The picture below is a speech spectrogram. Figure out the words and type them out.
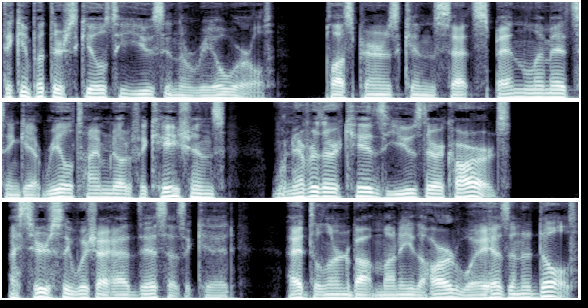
they can put their skills to use in the real world. Plus, parents can set spend limits and get real time notifications whenever their kids use their cards. I seriously wish I had this as a kid. I had to learn about money the hard way as an adult.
